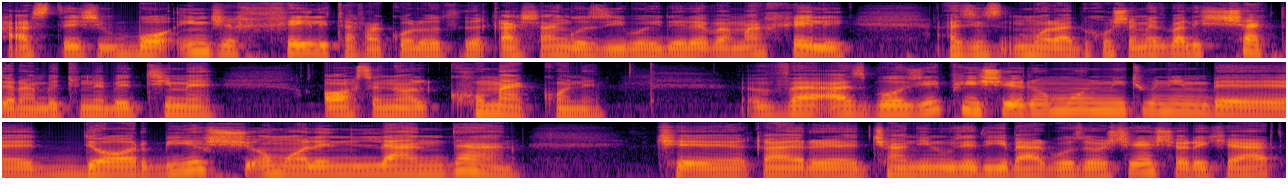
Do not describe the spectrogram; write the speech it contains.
هستش. با اینکه خیلی تفکرات قشنگ و زیبایی داره و من خیلی از این مربی خوشم میاد ولی شک دارم بتونه به تیم آرسنال کمک کنه. و از بازی پیش رومون می‌تونیم به داربی شمال لندن که قرار چندین روز دیگه برگزار شه اشاره کرد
